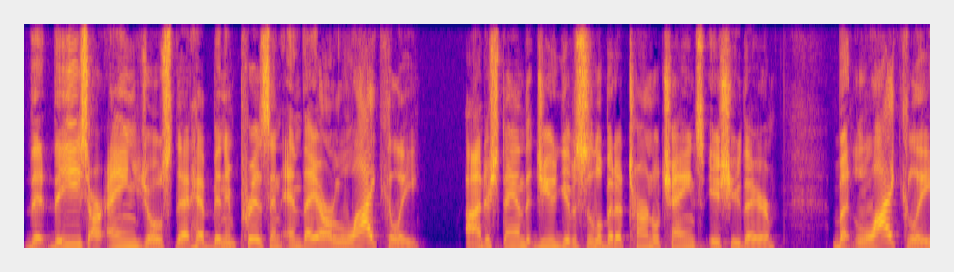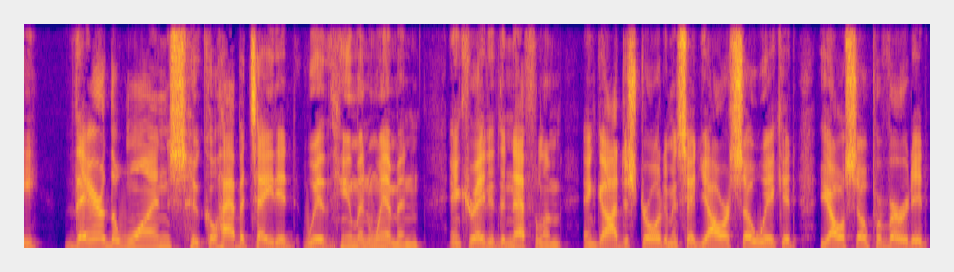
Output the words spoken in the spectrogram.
that these are angels that have been imprisoned and they are likely I understand that Jude gives us a little bit of eternal chains issue there, but likely they're the ones who cohabitated with human women and created the Nephilim, and God destroyed them and said, Y'all are so wicked, y'all are so perverted,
